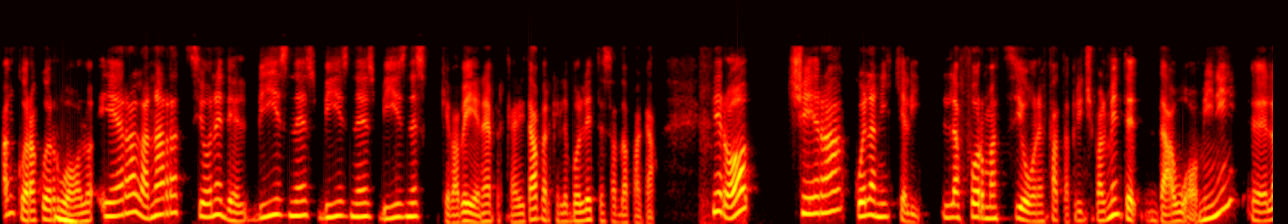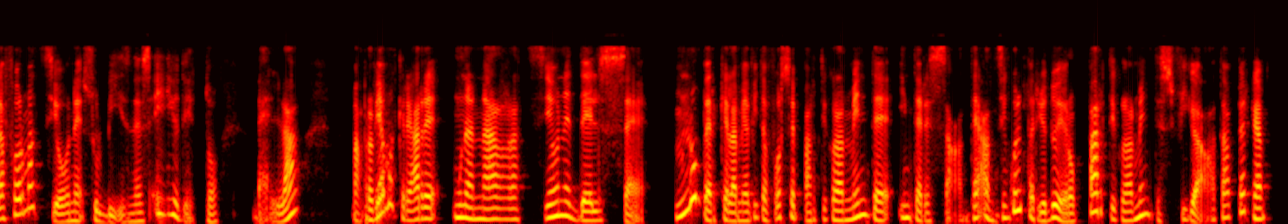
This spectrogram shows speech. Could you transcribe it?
ancora quel ruolo, era la narrazione del business, business, business, che va bene, per carità, perché le bollette sa da pagare, però c'era quella nicchia lì, la formazione fatta principalmente da uomini, eh, la formazione sul business. E io ho detto, bella, ma proviamo a creare una narrazione del sé. Non perché la mia vita fosse particolarmente interessante, anzi in quel periodo ero particolarmente sfigata perché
